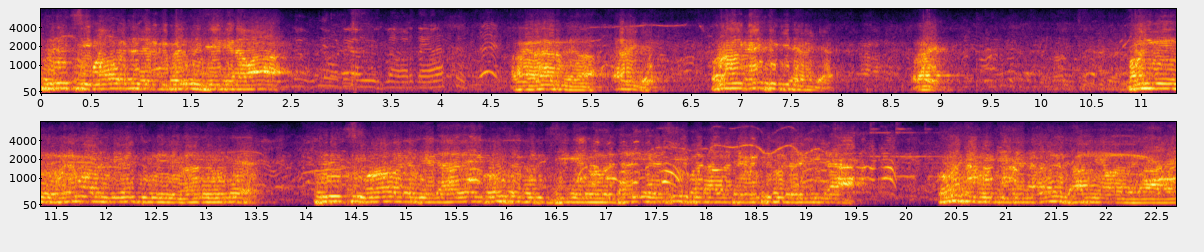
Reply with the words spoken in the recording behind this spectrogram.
திருச்சி மாவட்டத்திற்கு பெருமை சேர்க்கிறவா? அவங்க எல்லாரும் இறங்க ஒரு நாள் கை தூக்கிட்டு ரைட் பல்வேறு வடமாடு நிகழ்ச்சிகளில் கலந்து கொண்டு திருச்சி மாவட்டம் என்றாலே கோசகுறிச்சி என்ற ஒரு தனி ரசிகை பட்டாளத்தை வெற்றி கொண்டிருக்கிறார் கோசகுறிச்சி சென்ற அழகு சாமி அவர்கள் காலை.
